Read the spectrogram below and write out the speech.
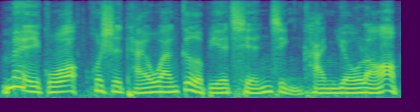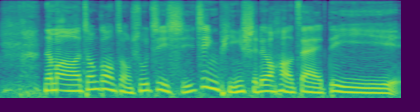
美国或是台湾个别前景堪忧了哦。那么，中共总书记习近平十六号在第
